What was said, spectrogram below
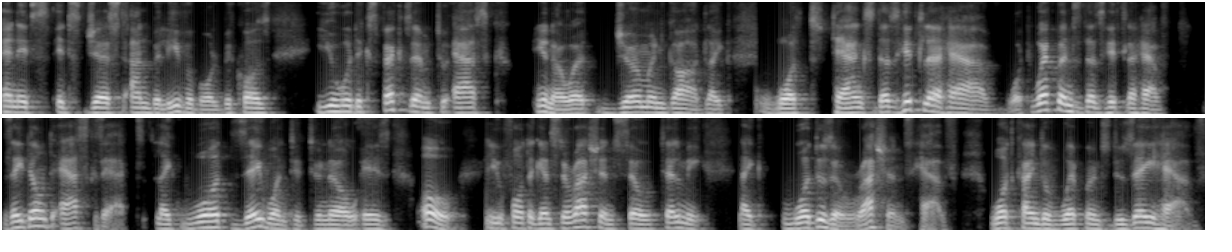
And it's it's just unbelievable because you would expect them to ask you know, a German god, like what tanks does Hitler have? What weapons does Hitler have? They don't ask that. Like what they wanted to know is, oh, you fought against the Russians. So tell me, like, what do the Russians have? What kind of weapons do they have?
